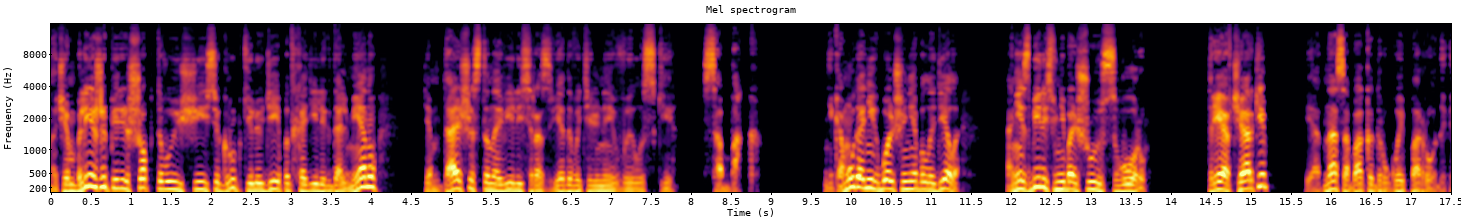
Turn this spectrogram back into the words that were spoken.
Но чем ближе перешептывающиеся группки людей подходили к дольмену, тем дальше становились разведывательные вылазки собак. Никому до них больше не было дела. Они сбились в небольшую свору. Три овчарки — и одна собака другой породы.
